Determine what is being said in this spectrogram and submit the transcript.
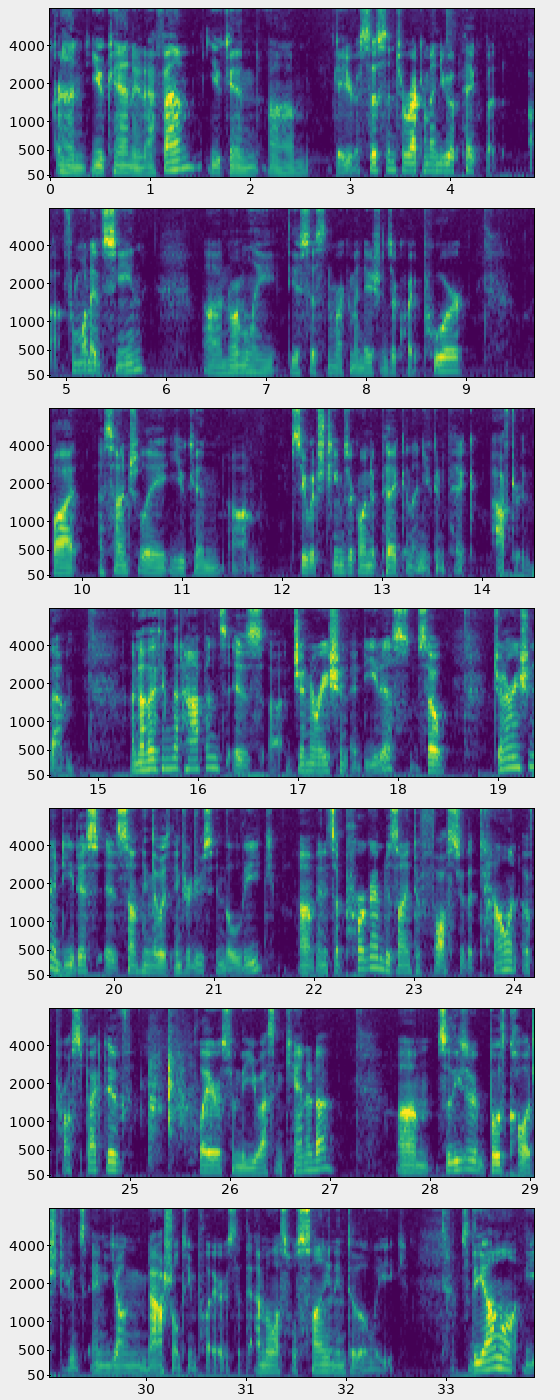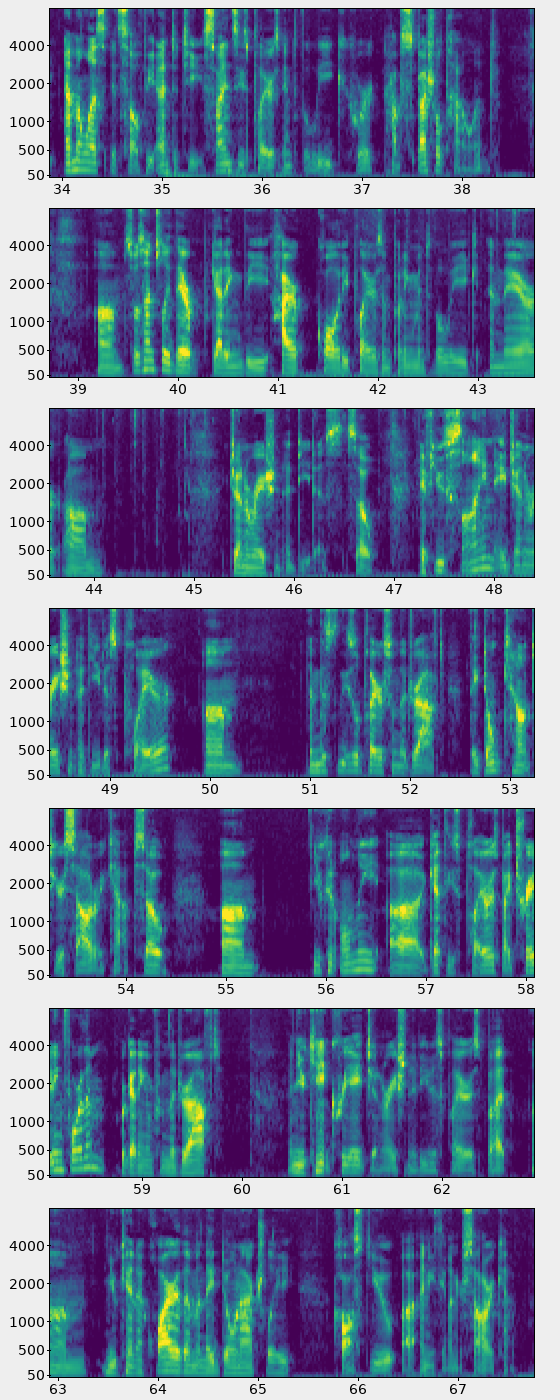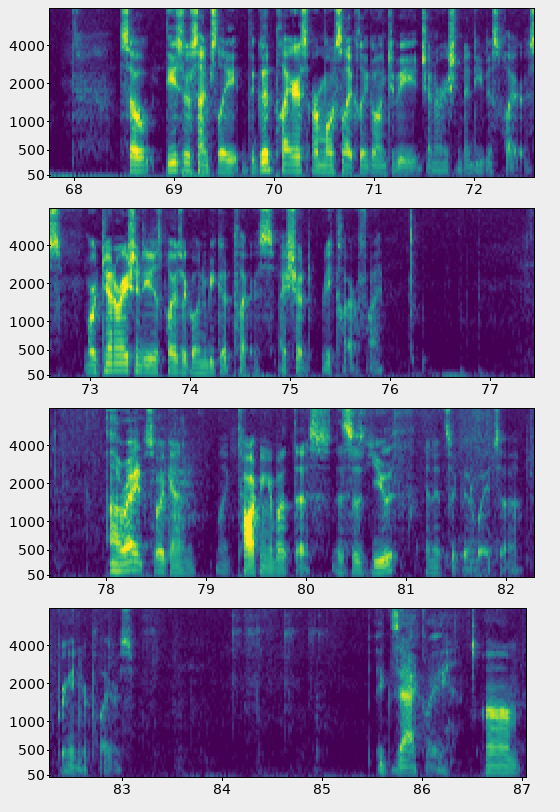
and you can in FM, you can um, get your assistant to recommend you a pick. But uh, from what I've seen, uh, normally the assistant recommendations are quite poor. But essentially, you can um, see which teams are going to pick, and then you can pick after them. Another thing that happens is uh, Generation Adidas. So, Generation Adidas is something that was introduced in the league, um, and it's a program designed to foster the talent of prospective players from the US and Canada. Um, so these are both college students and young national team players that the MLS will sign into the league. So the ML, the MLS itself, the entity, signs these players into the league who are, have special talent. Um, so essentially, they're getting the higher quality players and putting them into the league, and they're um, Generation Adidas. So if you sign a Generation Adidas player, um, and this these are players from the draft, they don't count to your salary cap. So um, you can only uh, get these players by trading for them or getting them from the draft. And you can't create Generation Adidas players, but um, you can acquire them and they don't actually cost you uh, anything on your salary cap. So these are essentially the good players are most likely going to be Generation Adidas players, or Generation Adidas players are going to be good players. I should reclarify. all right So again, like talking about this, this is youth, and it's a good way to bring in your players. Exactly Um,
